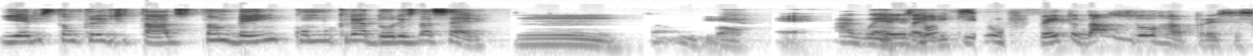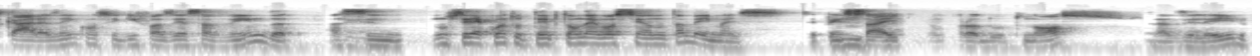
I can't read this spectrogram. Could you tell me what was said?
e eles estão creditados também como criadores da série. Hum. Então, bicho, Bom. é, aguenta aí que. um feito da zorra pra esses caras, hein? Conseguir fazer essa venda, assim, não sei há quanto tempo estão negociando também, mas você pensar Uhum. aí que é um produto nosso, brasileiro,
